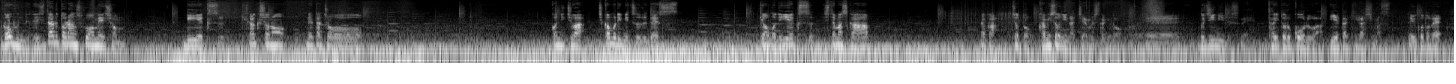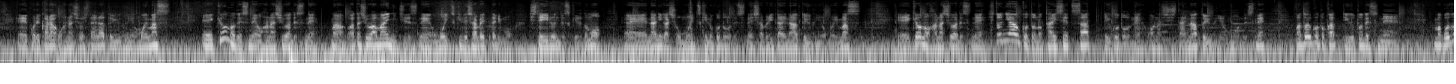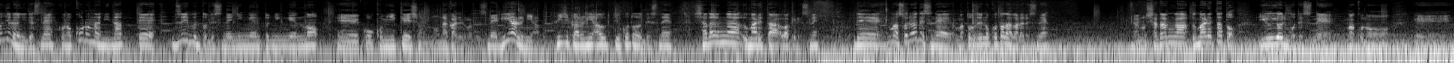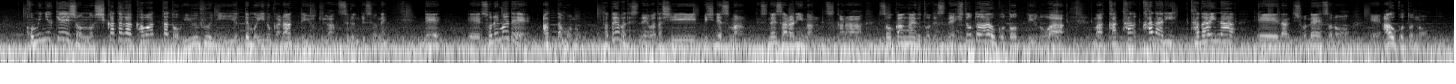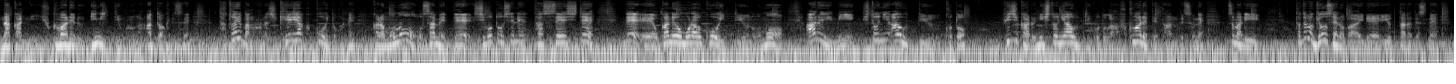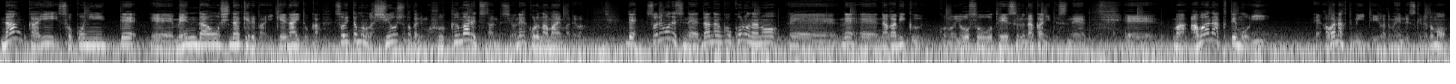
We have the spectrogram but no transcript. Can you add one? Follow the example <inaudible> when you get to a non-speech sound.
5分でデジタルトランスフォーメーション。DX 企画書のネタ帳。こんにちは。近森光です。今日も DX してますか？なんかちょっと噛みそうになっちゃいましたけど、えー、無事にですねタイトルコールは言えた気がします。ということで、えー、これからお話をしたいなというふうに思います。えー、今日のですね、お話はですね、まあ私は毎日ですね、思いつきで喋ったりもしているんですけれども、えー、何がし思いつきのことをですね、喋りたいなというふうに思います。えー、今日のお話はですね、人に会うことの大切さっていうことをね、お話ししたいなというふうに思うんですね。まあどういうことかっていうとですね、まあご存知のようにですね、このコロナになって、随分とですね、人間と人間の、えこうコミュニケーションの中でのですね、リアルに会う、フィジカルに会うっていうことでですね、遮断が生まれたわけですね。で、まあ、それはですね、まあ、当然のことながらですね、あの遮断が生まれたというよりもですね、まあ、この、えー、コミュニケーションの仕方が変わったというふうに言ってもいいのかなっていう気がするんですよね。で、えー、それまであったもの、例えばですね、私、ビジネスマンですね、サラリーマンですから、そう考えるとですね、人と会うことっていうのは、まあ、かなり多大な、えー、なんでしょうね、その、え会うことの中に含まれる意味っていうものがあったわけですね。例えばの話、契約行為とかね、から物を納めて、仕事をしてね、達成して、で、え、お金をもらう行為っていうのも、ある意味、人に会うっていうこと、フィジカルに人に会うっていうことが含まれてたんですよね。つまり、例えば行政の場合で言ったらですね、何回そこに行って、えー、面談をしなければいけないとか、そういったものが使用書とかにも含まれてたんですよね、コロナ前までは。で、それもですね、だんだんこうコロナの、えー、ね、えー、長引くこの様相を呈する中にですね、えまあ、会わなくてもいい、ね、会わなくてもいいという言い方も変ですけれども、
